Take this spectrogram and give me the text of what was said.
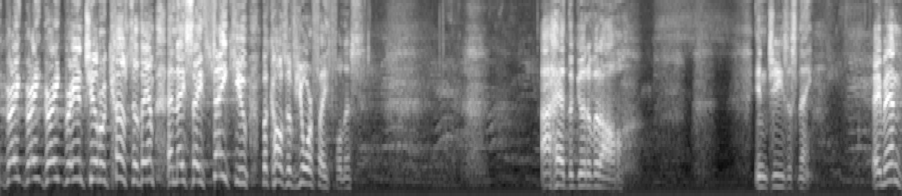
great, great, great, great grandchildren comes to them and they say, Thank you because of your faithfulness. I had the good of it all. In Jesus' name. Amen.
